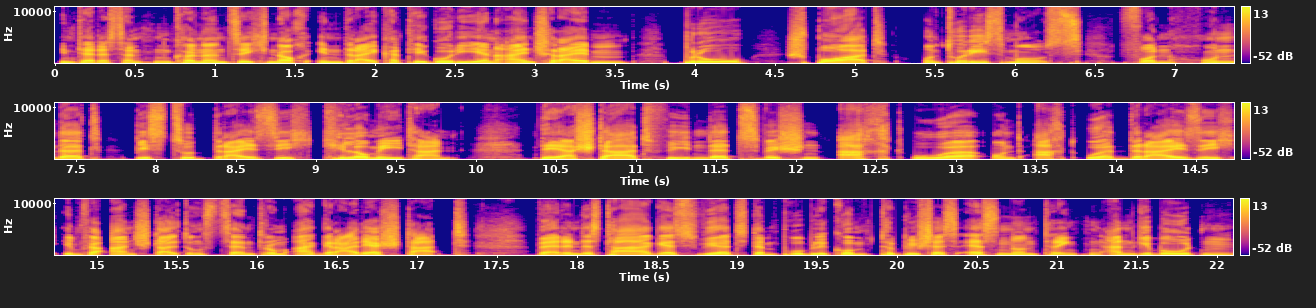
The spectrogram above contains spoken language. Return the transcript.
Interessenten können sich noch in drei Kategorien einschreiben. Pro, Sport und Tourismus von 100 bis zu 30 Kilometern. Der Start findet zwischen 8 Uhr und 8.30 Uhr im Veranstaltungszentrum Agraria statt. Während des Tages wird dem Publikum typisches Essen und Trinken angeboten.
